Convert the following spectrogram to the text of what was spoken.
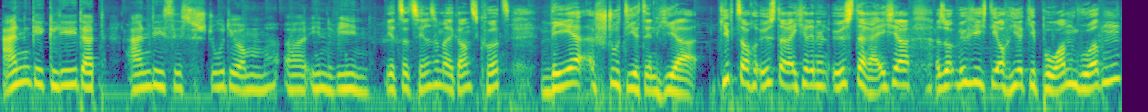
angegliedert an dieses Studium äh, in Wien. Jetzt erzählen Sie mal ganz kurz, wer studiert denn hier? Gibt es auch Österreicherinnen, Österreicher, also wirklich, die auch hier geboren wurden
